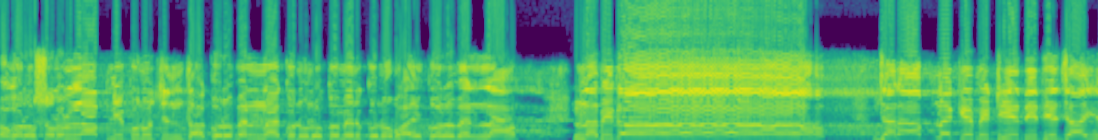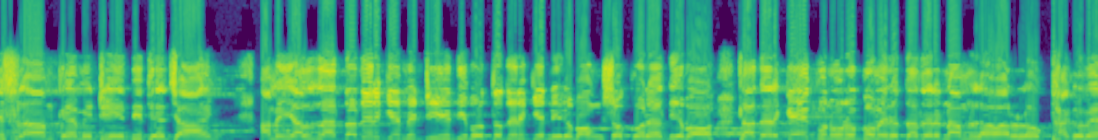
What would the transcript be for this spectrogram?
ওগো রসুল্লাহ আপনি কোনো চিন্তা করবেন না, কোনো রকমের কোনো ভয় করবেন না। নবী যারা আপনাকে মিটিয়ে দিতে চায়, ইসলামকে মিটিয়ে দিতে চায় আমি আল্লাহ তাদেরকে মিটিয়ে দিব, তাদেরকে নির্বংশ করে দিব। তাদেরকে কোনো রকমের তাদের নাম নেওয়ার লোক থাকবে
